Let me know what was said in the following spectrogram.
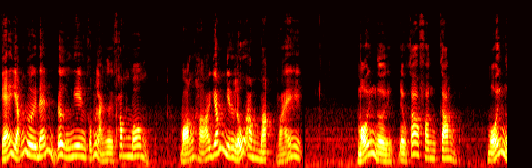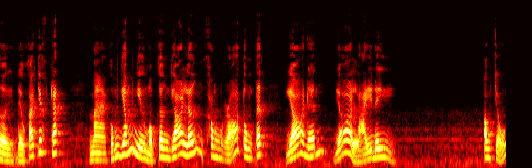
Kẻ dẫn ngươi đến đương nhiên cũng là người phong môn. Bọn họ giống như lũ ong mật vậy. Mỗi người đều có phân công, mỗi người đều có chức trách, mà cũng giống như một cơn gió lớn không rõ tung tích, gió đến, gió lại đi. Ông chủ,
